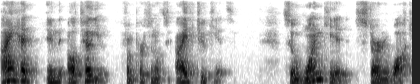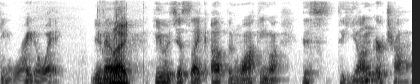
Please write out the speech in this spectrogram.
I had, and I'll tell you from personal, I have two kids. So one kid started walking right away, you know, right. he was just like up and walking. This, the younger child,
